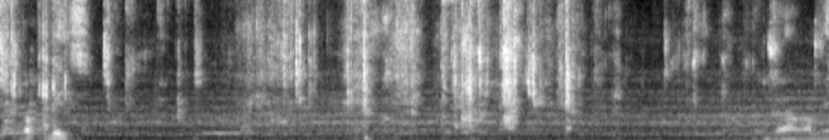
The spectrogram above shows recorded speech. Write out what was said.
Sarap guys. Hanggang kami.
